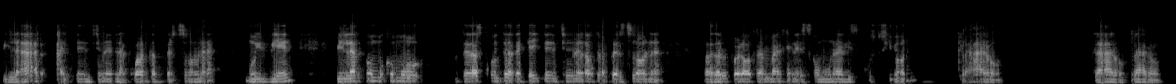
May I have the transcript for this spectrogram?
Pilar, hay tensión en la cuarta persona, muy bien. Pilar, ¿cómo, cómo te das cuenta de que hay tensión en la otra persona? Guadalupe, la otra imagen es como una discusión. Claro, claro, claro.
